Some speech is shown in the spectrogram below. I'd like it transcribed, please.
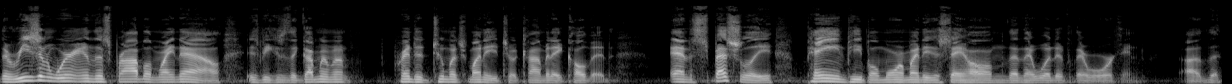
The reason we're in this problem right now is because the government printed too much money to accommodate COVID. And especially paying people more money to stay home than they would if they were working. Uh, the,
